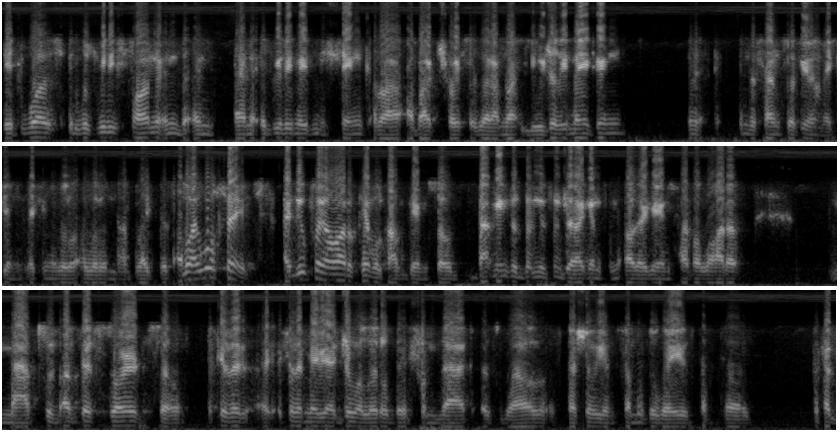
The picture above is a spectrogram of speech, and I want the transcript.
it was it was really fun and and and it really made me think about about choices that I'm not usually making. In, in the sense of you know making making a little a little map like this. Although I will say I do play a lot of tabletop games, so that means that Dungeons and Dragons and other games have a lot of maps of, of this sort. So I feel that I feel that maybe I drew a little bit from that as well, especially in some of the ways that uh, that,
